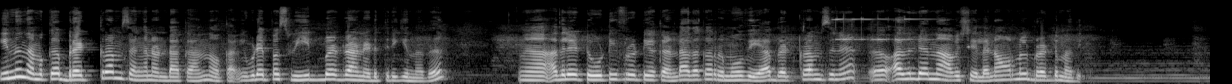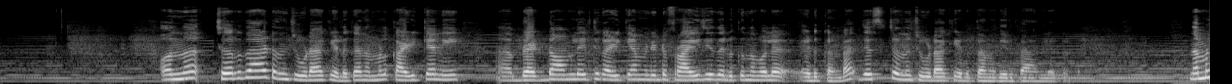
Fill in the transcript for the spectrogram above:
ഇന്ന് നമുക്ക് ബ്രെഡ് ക്രംസ് എങ്ങനെ ഉണ്ടാക്കാമെന്ന് നോക്കാം. ഇവിടെ ഇപ്പോൾ സ്വീറ്റ് ബ്രെഡാണ് എടുത്തിരിക്കുന്നത്. അതിൽ ടൂട്ടി ഫ്രൂട്ടിയൊക്കെ ഉണ്ട്. അതൊക്കെ റിമൂവ് ചെയ്യുക ബ്രെഡ് ക്രംസിന് അതിന്റെ ഒന്നും ആവശ്യമില്ല. നോർമൽ ബ്രെഡ് മതി. ഒന്ന് ചെറുതായിട്ടൊന്ന് ചൂടാക്കി എടുക്കുക. നമ്മൾ കഴിക്കാൻ ഈ ബ്രെഡ് ഓംലെറ്റ് കഴിക്കാൻ വേണ്ടിയിട്ട് ഫ്രൈ ചെയ്തെടുക്കുന്ന പോലെ എടുക്കണ്ട. ജസ്റ്റ് ഒന്ന് ചൂടാക്കി എടുത്താൽ മതി ഒരു പാനിലിട്ടിട്ട് നമ്മൾ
